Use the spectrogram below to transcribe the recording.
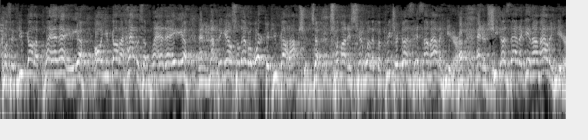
Because if you've got a plan A, all you've got to have is a plan A and nothing else will ever work if you've got options. Somebody said, well, if the preacher does this, I'm out of here. And if she does that again, I'm out of here.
